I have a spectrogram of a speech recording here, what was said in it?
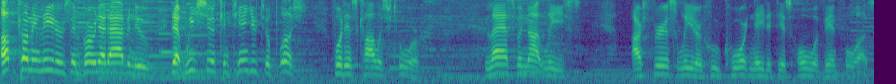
upcoming leaders in Burnett Avenue that we should continue to push for this college tour. Last but not least, our first leader who coordinated this whole event for us.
